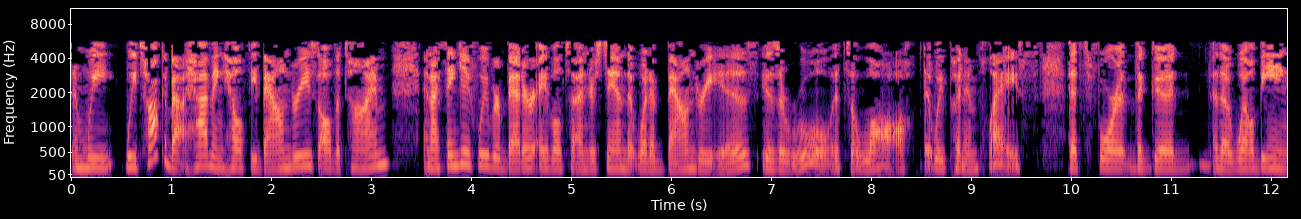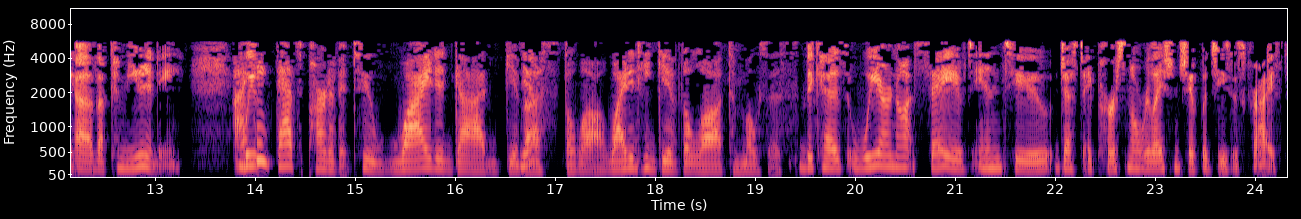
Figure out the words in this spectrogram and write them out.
And we we talk about having healthy boundaries all the time. And I think if we were better able to understand that what a boundary is is a rule, it's a law that we put in place that's for the good, the well-being of a community. I We- think that's part of it too. Why did God give Yeah. us the law? Why did he give the law to Moses? because we are not saved into just a personal relationship with Jesus Christ.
